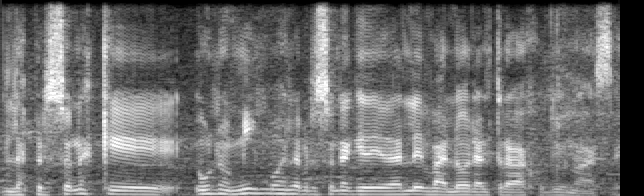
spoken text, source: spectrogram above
las personas que uno mismo es la persona que debe darle valor al trabajo que uno hace.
